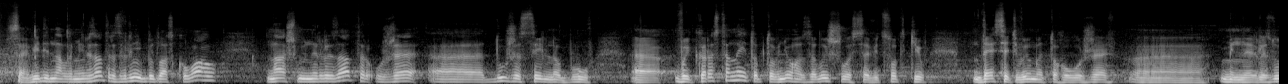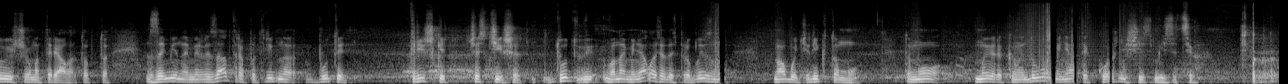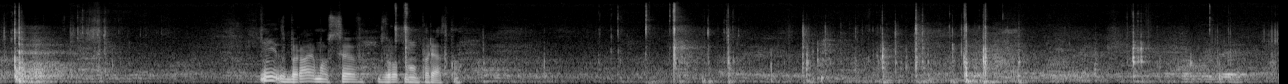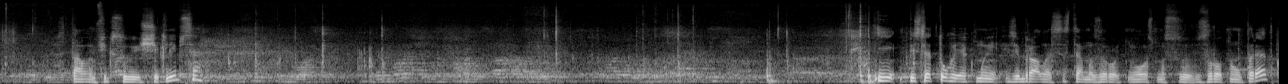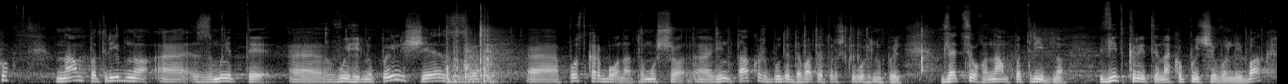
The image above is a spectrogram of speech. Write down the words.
Все, від'єднали мінералізатор. Зверніть, будь ласка, увагу. Наш мінералізатор вже е, дуже сильно був е, використаний, тобто в нього залишилося відсотків 10 вимитого уже е, мінералізуючого матеріалу. Тобто заміна мінералізатора потрібна бути трішки частіше. Тут вона мінялася десь приблизно, мабуть, рік тому. Тому ми рекомендуємо міняти кожні 6 місяців. І збираємо все в зворотному порядку. Ставимо фіксуючі кліпси. І після того, як ми зібрали систему зворотнього осмосу в зворотному порядку, нам потрібно е, змити е, вугільну пиль ще з е, посткарбона, тому що він також буде давати трошки вугільну пиль. Для цього нам потрібно відкрити накопичувальний бак.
